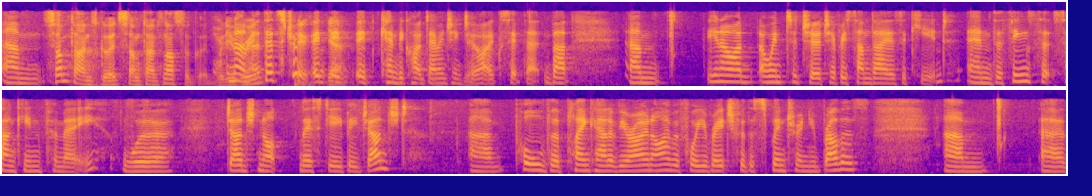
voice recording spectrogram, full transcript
um, sometimes good, sometimes not so good. Would you no, agree? no, that's true. It, Yeah. it, it can be quite damaging too. Yeah. I accept that. But um, you know, I, I went to church every Sunday as a kid, and the things that sunk in for me were judge not lest ye be judged. Um, pull the plank out of your own eye before you reach for the splinter in your brother's. Um, uh,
